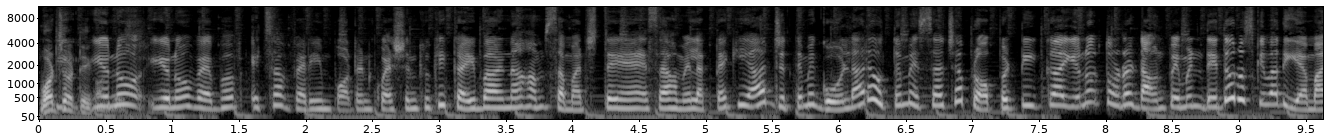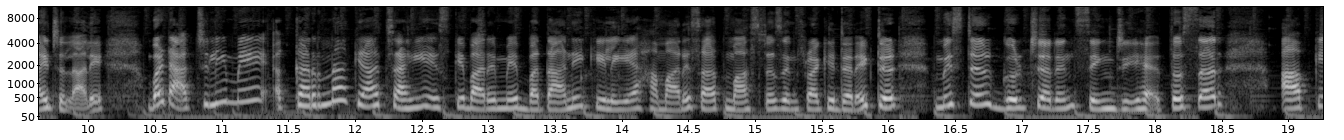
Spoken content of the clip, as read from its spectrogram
What's your take you know you know Vaibhav it's a very important question क्योंकि कई बार ना हम समझते हैं ऐसा हमें लगता है कि यार जितने में गोल्ड आ रहा है उतने में इससे अच्छा प्रॉपर्टी का यू you नो know, थोड़ा डाउन पेमेंट दे दे और उसके बाद ईएमआई चला ले। बट एक्चुअली में करना क्या चाहिए इसके बारे में बताने के लिए हमारे साथ मास्टर्स इंफ्रा के डायरेक्टर मिस्टर गुरचरण सिंह जी है। तो सर आपके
